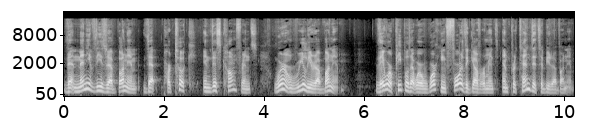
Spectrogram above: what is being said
that many of these Rabbanim that partook in this conference weren't really Rabbanim. They were people that were working for the government and pretended to be Rabbanim.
